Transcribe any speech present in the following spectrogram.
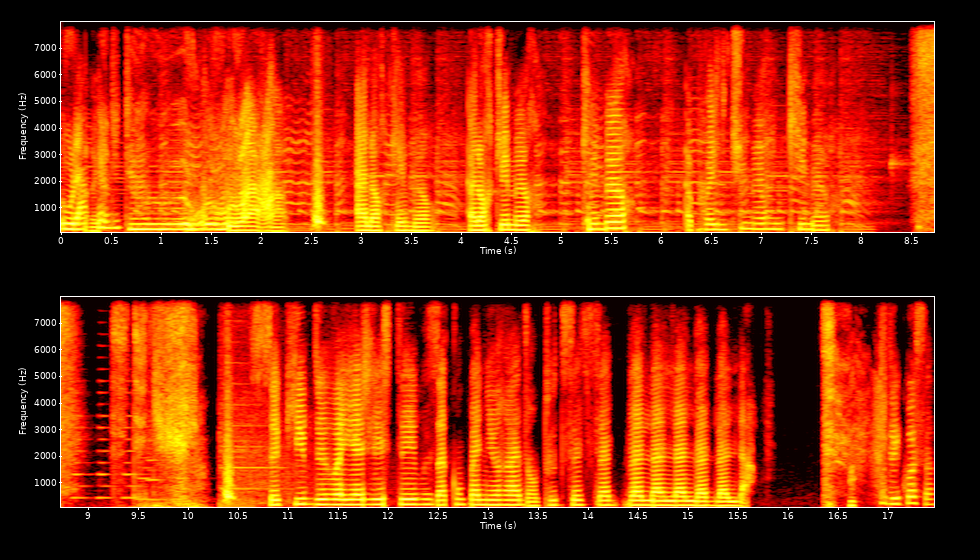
Oula, rien du tout. Alors qu'elle meurt. Alors qu'elle meurt. Qu'elle meurt. Après une tumeur, une qui meurt. C'était nul. Ce cube de voyage ST vous accompagnera dans toute cette salle. La la la la la la. C'est quoi ça?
